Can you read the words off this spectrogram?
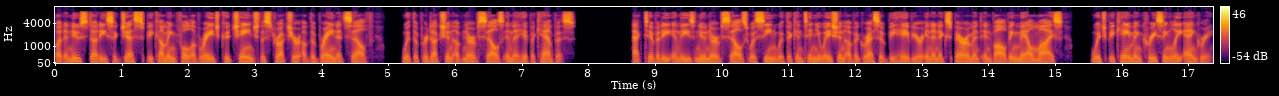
But a new study suggests becoming full of rage could change the structure of the brain itself, with the production of nerve cells in the hippocampus. Activity in these new nerve cells was seen with the continuation of aggressive behavior in an experiment involving male mice, which became increasingly angry.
